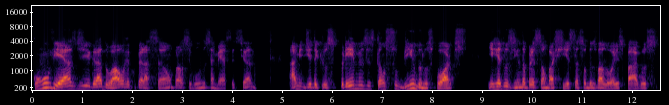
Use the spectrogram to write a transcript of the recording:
com um viés de gradual recuperação para o segundo semestre deste ano, à medida que os prêmios estão subindo nos portos e reduzindo a pressão baixista sobre os valores pagos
